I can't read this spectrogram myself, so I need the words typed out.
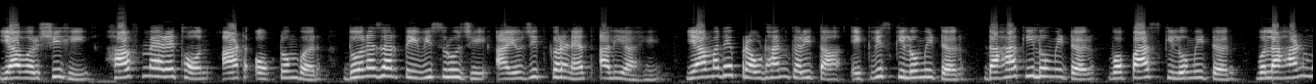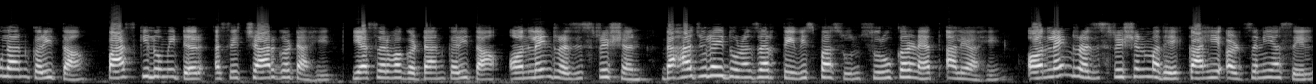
यावर्षीही हाफ मॅरेथॉन आठ ऑक्टोबर दोन हजार तेवीस रोजी आयोजित करण्यात आली आहे. यामध्ये प्रौढांकरिता एकवीस किलोमीटर दहा किलोमीटर व पाच किलोमीटर व लहान मुलांकरिता पाच किलोमीटर असे चार गट आहेत. या सर्व गटांकरिता ऑनलाईन रजिस्ट्रेशन दहा जुलै दोन हजार तेवीसपासून सुरू करण्यात आले आहे. ऑनलाईन रजिस्ट्रेशनमध्ये काही अडचणी असेल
